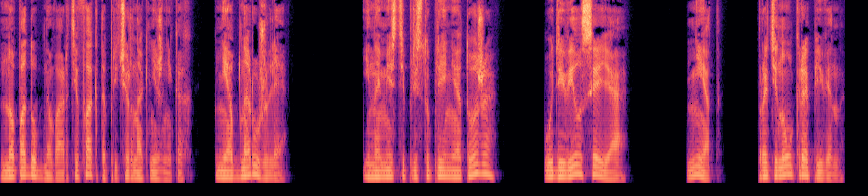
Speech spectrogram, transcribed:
но подобного артефакта при чернокнижниках не обнаружили. И на месте преступления тоже? Удивился я. Нет, протянул Крапивин.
